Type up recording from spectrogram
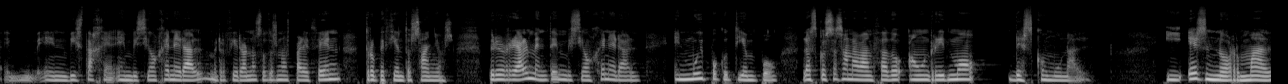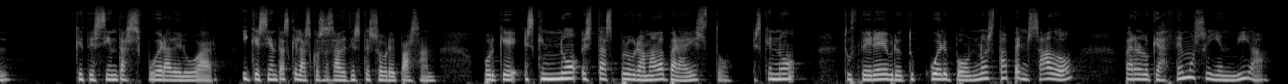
en, vista, en visión general, me refiero a nosotros nos parecen tropecientos años, pero realmente en visión general, en muy poco tiempo, las cosas han avanzado a un ritmo descomunal. Y es normal que te sientas fuera de lugar y que sientas que las cosas a veces te sobrepasan, porque es que no estás programada para esto, es que no, tu cerebro, tu cuerpo no está pensado para lo que hacemos hoy en día.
